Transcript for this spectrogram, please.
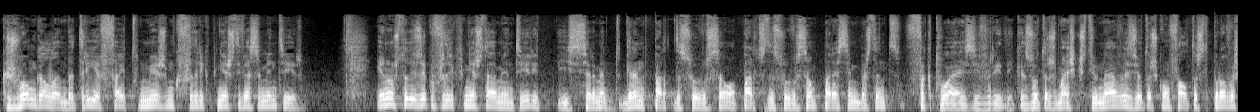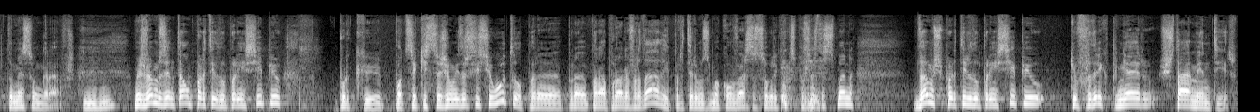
que João Galamba teria feito mesmo que Frederico Pinheiro estivesse a mentir. Eu não estou a dizer que o Frederico Pinheiro está a mentir e, e, sinceramente, grande parte da sua versão, ou partes da sua versão, parecem bastante factuais e verídicas. Outras mais questionáveis e outras com faltas de provas que também são graves. Mas vamos então partir do princípio, porque pode ser que isso seja um exercício útil para, para, para apurar a verdade e para termos uma conversa sobre aquilo que se passou esta semana. Vamos partir do princípio que o Frederico Pinheiro está a mentir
